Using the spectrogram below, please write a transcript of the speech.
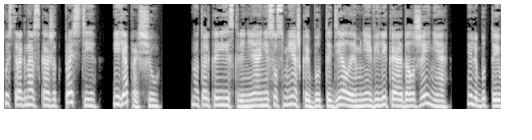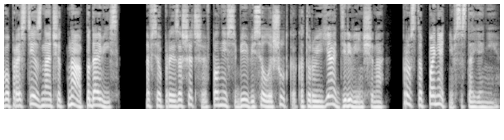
Пусть Рагнар скажет «прости», и я прощу но только искренне, а не с усмешкой, будто делая мне великое одолжение, или будто его прости, значит, на, подавись. А все произошедшее вполне себе веселая шутка, которую я, деревенщина, просто понять не в состоянии.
